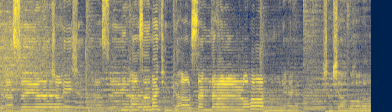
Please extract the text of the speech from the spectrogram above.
的岁月，好似漫天飘散的落叶，小小过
